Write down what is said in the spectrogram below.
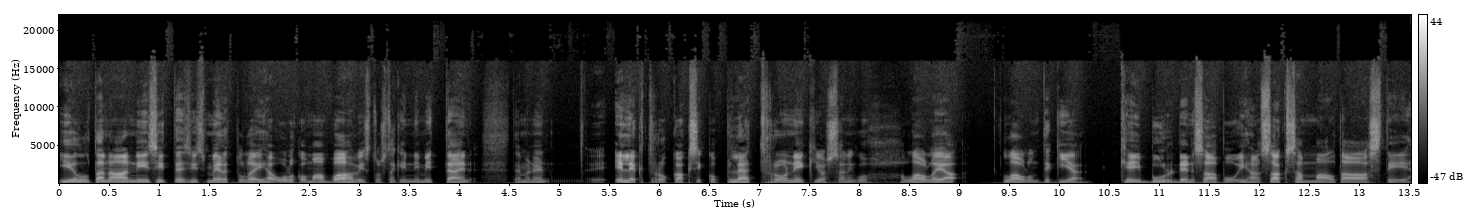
iltanaan, niin sitten siis meille tulee ihan ulkomaan vahvistustakin, nimittäin tämmöinen elektrokaksikko Platronic, jossa niin kuin laulaja, laulun tekijä Kei Burden saapuu ihan Saksan maalta asti.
